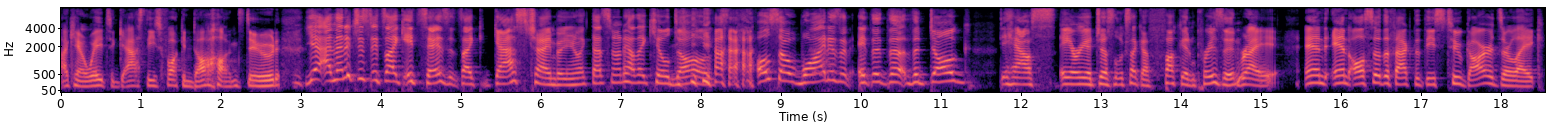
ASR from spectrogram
I can't wait to gas these fucking dogs, dude. Yeah, and then it just it's like it says it's like gas chamber, and you're like, that's not how they kill dogs. Also, why does it, it the, the the dog house area just looks like a fucking prison? Right. And and also the fact that these two guards are like,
